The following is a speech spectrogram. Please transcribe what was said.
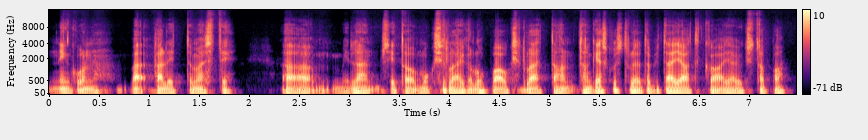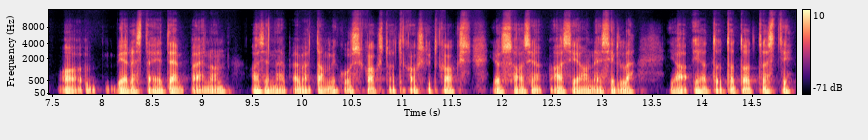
niin kuin välittömästi ää, millään sitoumuksilla eikä lupauksilla, että on, tämä on keskustelu, jota pitää jatkaa ja yksi tapa viedä sitä eteenpäin on asianajapäivä tammikuussa 2022, jossa asia, asia on esillä. Ja, ja tota, toivottavasti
